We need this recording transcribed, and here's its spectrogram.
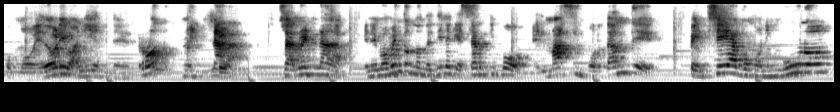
conmovedor y valiente. Ron no es nada. O sea, no es nada. En el momento en donde tiene que ser tipo el más importante, pechea como ninguno,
